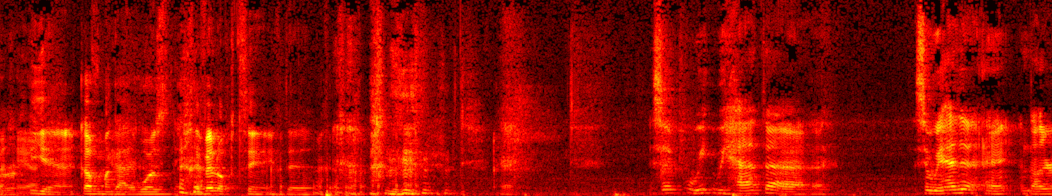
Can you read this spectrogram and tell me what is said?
Or? Yeah. Yeah, Krav Maga was developed in the. Okay. So we we had uh, so we had a, a, another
